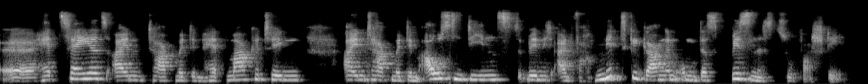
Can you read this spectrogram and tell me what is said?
äh, Head Sales, einen Tag mit dem Head Marketing, einen Tag mit dem Außendienst, bin ich einfach mitgegangen, um das Business zu verstehen.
